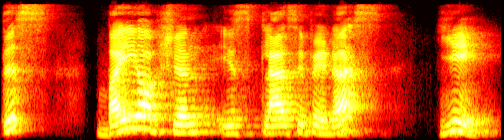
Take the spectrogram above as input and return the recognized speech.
this buy option is classified as A.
